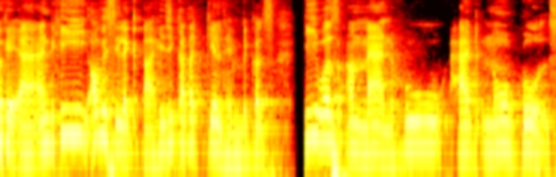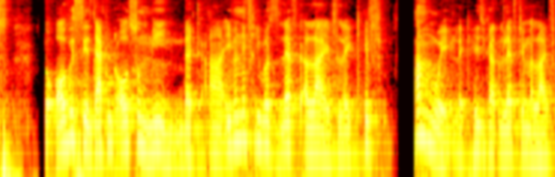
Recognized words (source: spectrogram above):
okay uh, and he obviously like uh, hijikata killed him because he was a man who had no goals. So obviously that would also mean that uh, even if he was left alive like if some way like hijikata left him alive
